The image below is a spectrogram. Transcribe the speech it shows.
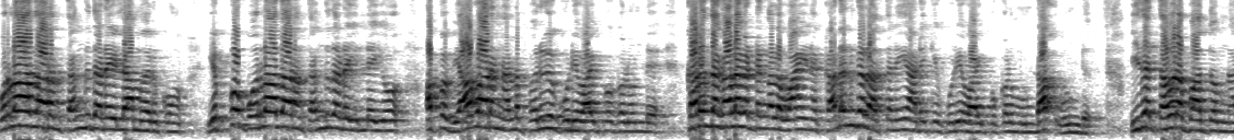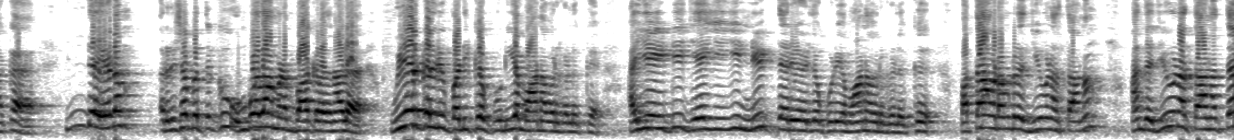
பொருளாதாரம் தங்கு தடை இல்லாமல் இருக்கும். எப்போ பொருளாதாரம் தங்கு தடை இல்லையோ அப்போ வியாபாரம் நல்லா பெருகக்கூடிய வாய்ப்புகள் உண்டு. கடந்த காலகட்டங்களில் வாங்கின கடன்கள் அத்தனையும் அடைக்கக்கூடிய வாய்ப்புகளும் உண்டா? உண்டு. இதை தவிர பார்த்தோம்னாக்க இந்த இடம் ரிஷபத்துக்கு ஒன்பதாம் இடம் பார்க்கறதுனால உயர்கல்வி படிக்கக்கூடிய மாணவர்களுக்கு ஐஐடி ஜேஇஇ நீட் தேர்வு எழுதக்கூடிய மாணவர்களுக்கு பத்தாம் இடம்ன்ற ஜீவனஸ்தானம். அந்த ஜீவனஸ்தானத்தை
